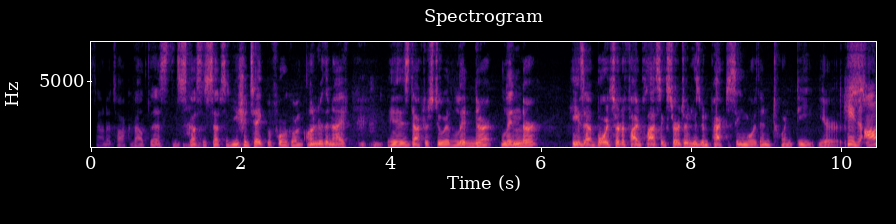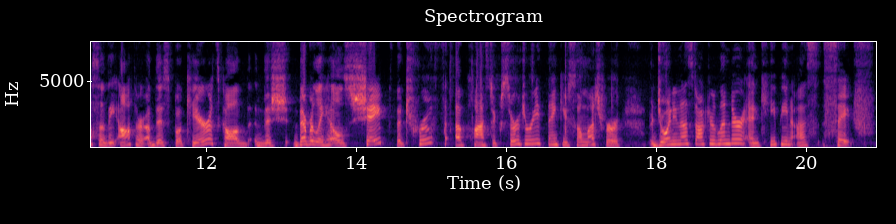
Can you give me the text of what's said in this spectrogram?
us now to talk about this, to discuss the steps that you should take before going under the knife, is Dr. Stuart Lindner. Linder. He's a board certified plastic surgeon who's been practicing more than 20 years. He's also the author of this book here. It's called The Sh- Beverly Hills Shape The Truth of Plastic Surgery. Thank you so much for joining us, Dr. Linder, and keeping us safe.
